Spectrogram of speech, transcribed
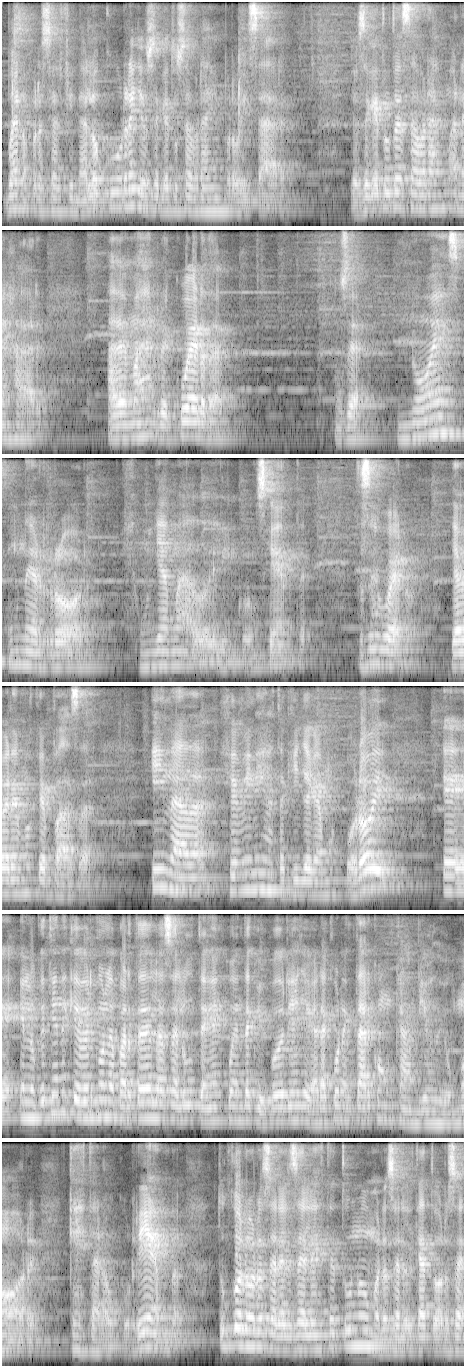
Bueno, pero si al final ocurre, yo sé que tú sabrás improvisar, yo sé que tú te sabrás manejar. Además, recuerda, o sea, no es un error, es un llamado del inconsciente. Entonces, bueno, ya veremos qué pasa. Y nada, Géminis, hasta aquí llegamos por hoy. Eh, en lo que tiene que ver con la parte de la salud, ten en cuenta que hoy podrías llegar a conectar con cambios de humor que estará ocurriendo. Tu color será el celeste, tu número será el 14.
